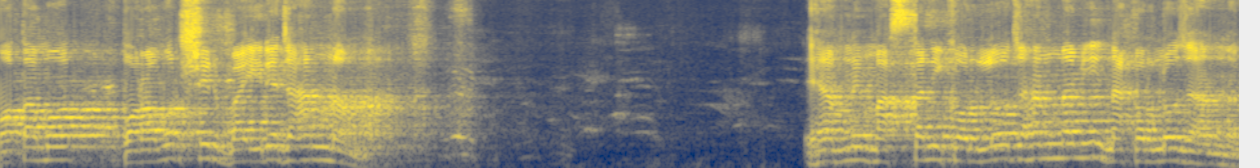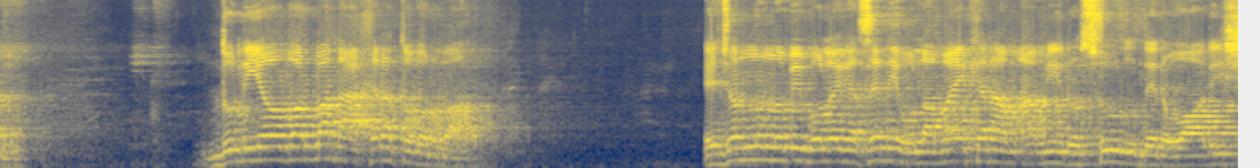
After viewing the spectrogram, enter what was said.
মতামত, পরামর্শের বাইরে জাহান্নাম। আপনি মাস্তানি করলেও জাহান্নামি, না করলেও জাহান্নামি। দুনিয়াও বরবাদ আখেরা তো বরবাদ। এজন্য নবী বলে গেছেন ওলামাই কেরাম, আমি রসুলদের ওয়ারিস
